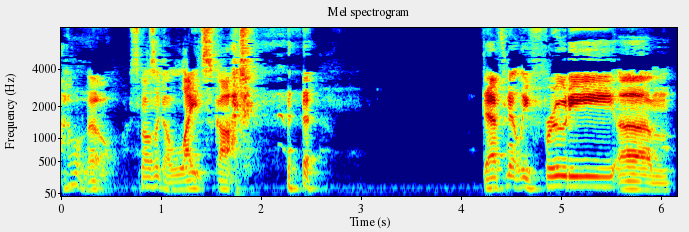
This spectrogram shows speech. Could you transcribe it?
I don't know, it smells like a light scotch. Definitely fruity. Um,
